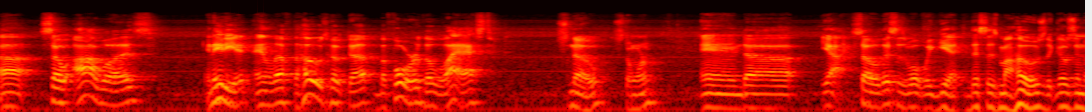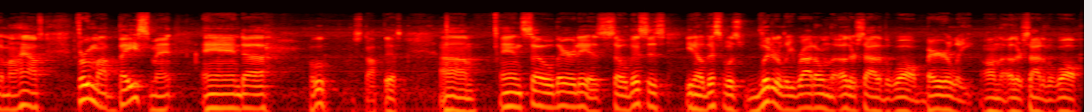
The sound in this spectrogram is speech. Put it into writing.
Uh, so I was an idiot and left the hose hooked up before the last snow storm. And uh, yeah, so this is what we get. This is my hose that goes into my house through my basement. And, uh, oh, stop this. Um, and so there it is. So this is, you know, this was literally right on the other side of the wall, barely on the other side of the wall.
